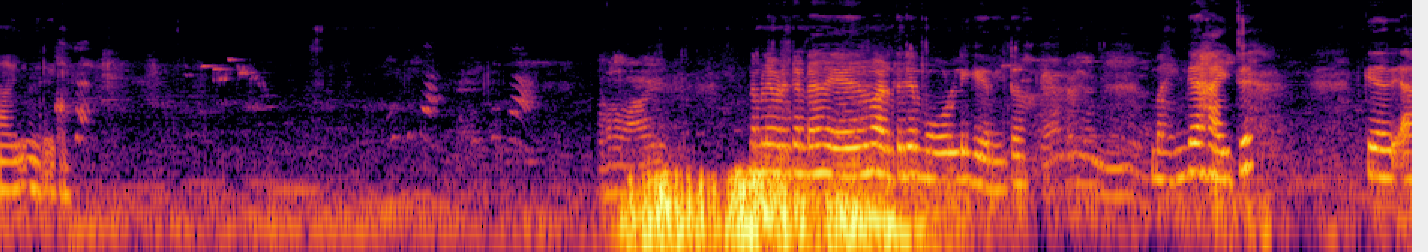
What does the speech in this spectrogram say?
ആരും വരട്ടെ നമ്മളിവിടെ കണ്ട ഏഴ് മഴത്തിന്റെ മുകളിൽ കയറിട്ടോ ഭയങ്കര ഹൈറ്റ് കയറി ആ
